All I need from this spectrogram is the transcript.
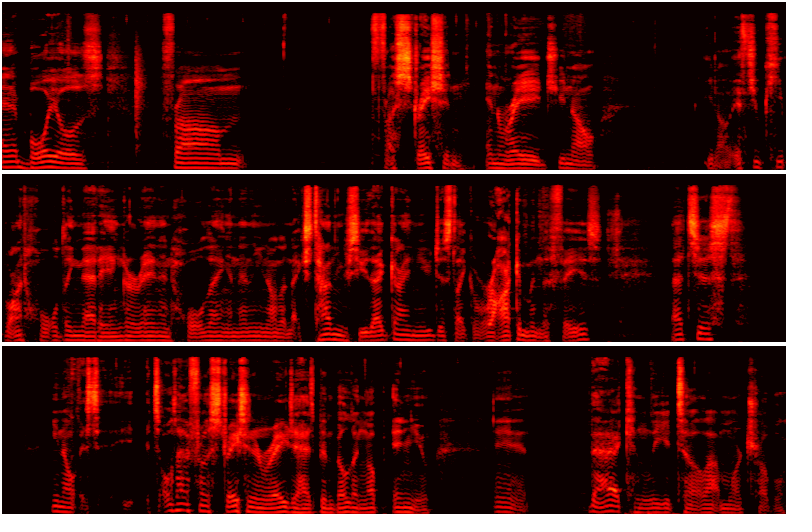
And it boils from frustration and rage you know. You know if you keep on holding that anger in and holding and then you know the next time you see that guy and you just like rock him in the face that's just you know it's it's all that frustration and rage that has been building up in you and that can lead to a lot more trouble.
